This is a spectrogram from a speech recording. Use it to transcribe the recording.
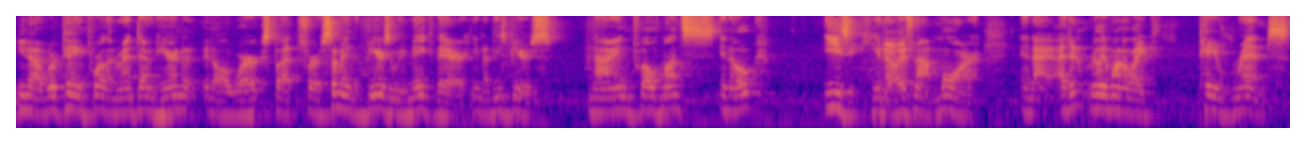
you know we're paying Portland rent down here and it, it all works. But for so many of the beers that we make there, you know these beers nine, 12 months in oak, easy. You know, Yeah. if not more. And I, I didn't really want to like pay rent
